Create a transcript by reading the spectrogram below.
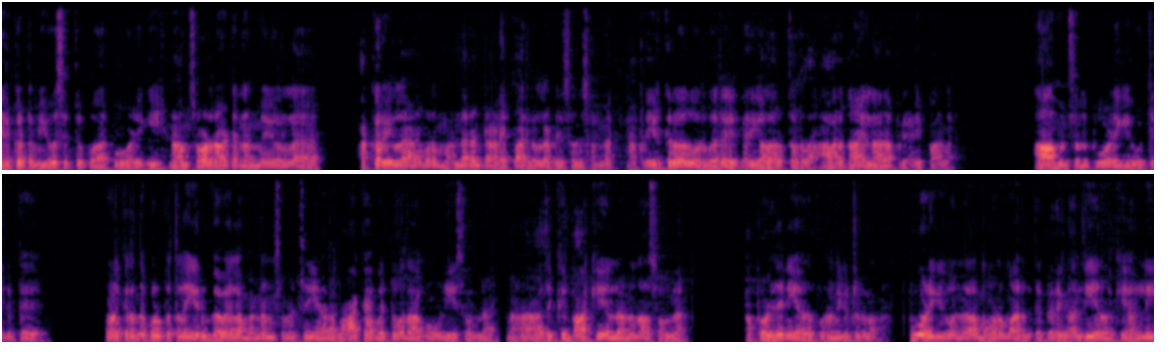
இருக்கட்டும் யோசித்து பார் பூவழகி நாம் சோழ நாட்டு நன்மையுள்ள அக்கறையுள்ள அனைவரும் மன்னர் என்று அழைப்பார்கள் அப்படின்னு சொல்லி சொன்னேன். அப்படி இருக்கிறவர் ஒருவர் கரிகாலத்தோர் தான். அவரை தான் எல்லாரும் அப்படி அழைப்பாங்க. ஆம்னு சொல்லி பூவழகி ஒத்துக்கிட்டு உனக்கு இருந்த குழப்பத்துல இருங்க வேலை மன்னன் சொல்லிச்சு என்னோட நாக்கை வெட்டுவதாகவும் நீ சொன்ன. ஆனா அதுக்கு பாக்கியம் இல்லைன்னு நான் சொன்னேன். அப்பொழுதே நீ அதை புரிஞ்சுக்கிட்டு இருக்கலாம். பூவழகி கொஞ்ச நேரம் மௌனமா இருந்துட்டு பிறகு அள்ளியை நோக்கி அள்ளி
